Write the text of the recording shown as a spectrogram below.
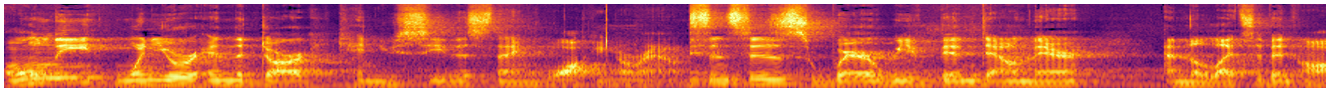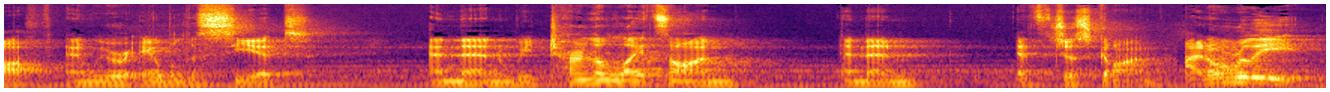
Only when you are in the dark can you see this thing walking around. Instances where we've been down there and the lights have been off and we were able to see it and then we turn the lights on and then it's just gone. I don't really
